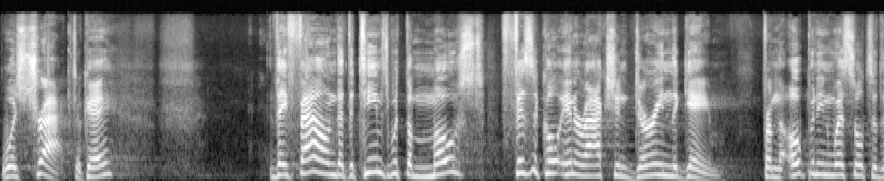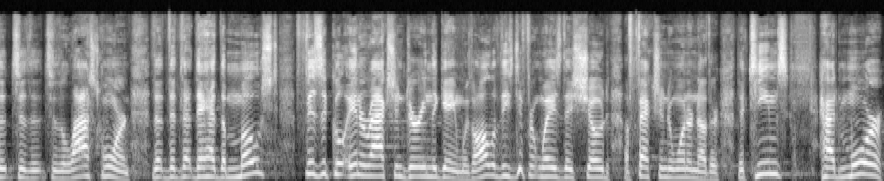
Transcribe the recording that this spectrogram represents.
was tracked, okay? They found that the teams with the most physical interaction during the game, from the opening whistle to the, to the, to the last horn, that, that, they had the most physical interaction during the game with all of these different ways they showed affection to one another. The teams had more,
